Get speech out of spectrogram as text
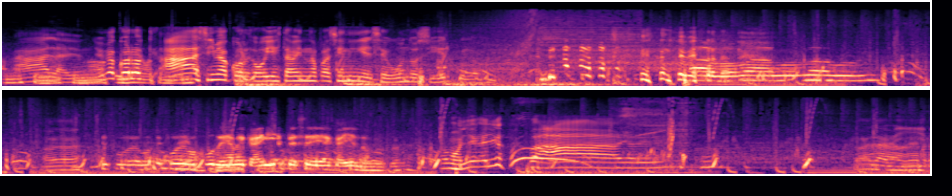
Ah, Ah, la, yo, no, yo me acuerdo que... Ah, sí me acuerdo. Hoy estaba no pasé ni el segundo círculo. de. Vamos, vamos, vamos. Ahora, Sí podemos, sí podemos, puta, ya me caí, ya empecé ya cayendo. vamos, llega, llega. ¡Ah! Ya. Toda la vida,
